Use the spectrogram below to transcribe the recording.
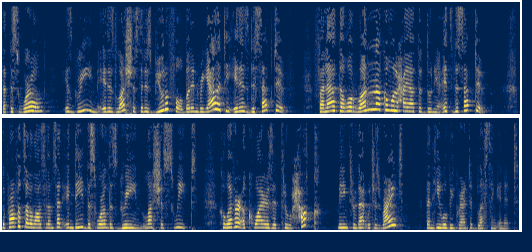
That this world is green, it is luscious, it is beautiful, but in reality it is deceptive. فَلَا تَغُرَّنَّكُمُ الْحَيَاةُ الدُّنْيَا It's deceptive. The Prophet ﷺ said, Indeed, this world is green, luscious, sweet. Whoever acquires it through haqq, meaning through that which is right, then he will be granted blessing in it.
